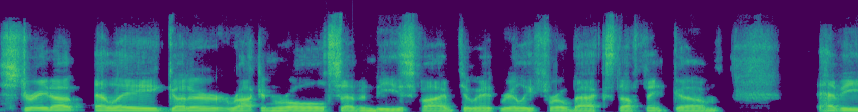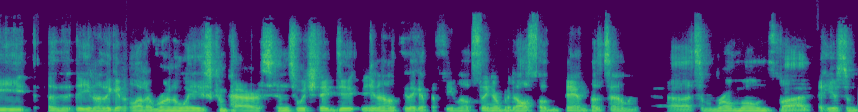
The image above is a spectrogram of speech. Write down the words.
straight up LA gutter rock and roll 70s vibe to it. Really throwback stuff. Think um, heavy, uh, you know, they get a lot of Runaways comparisons, which they do, you know, they got the female singer, but also the band does sound like uh, some Ramones vibe. I hear some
